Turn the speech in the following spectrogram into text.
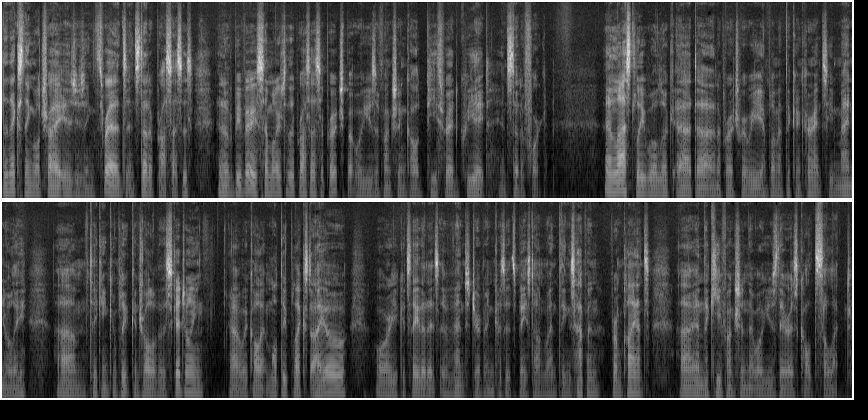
The next thing we'll try is using threads instead of processes, and it'll be very similar to the process approach, but we'll use a function called pthread create instead of fork. And lastly, we'll look at uh, an approach where we implement the concurrency manually, um, taking complete control of the scheduling. Uh, we call it multiplexed I.O or you could say that it's event driven because it's based on when things happen from clients uh, and the key function that we'll use there is called select.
